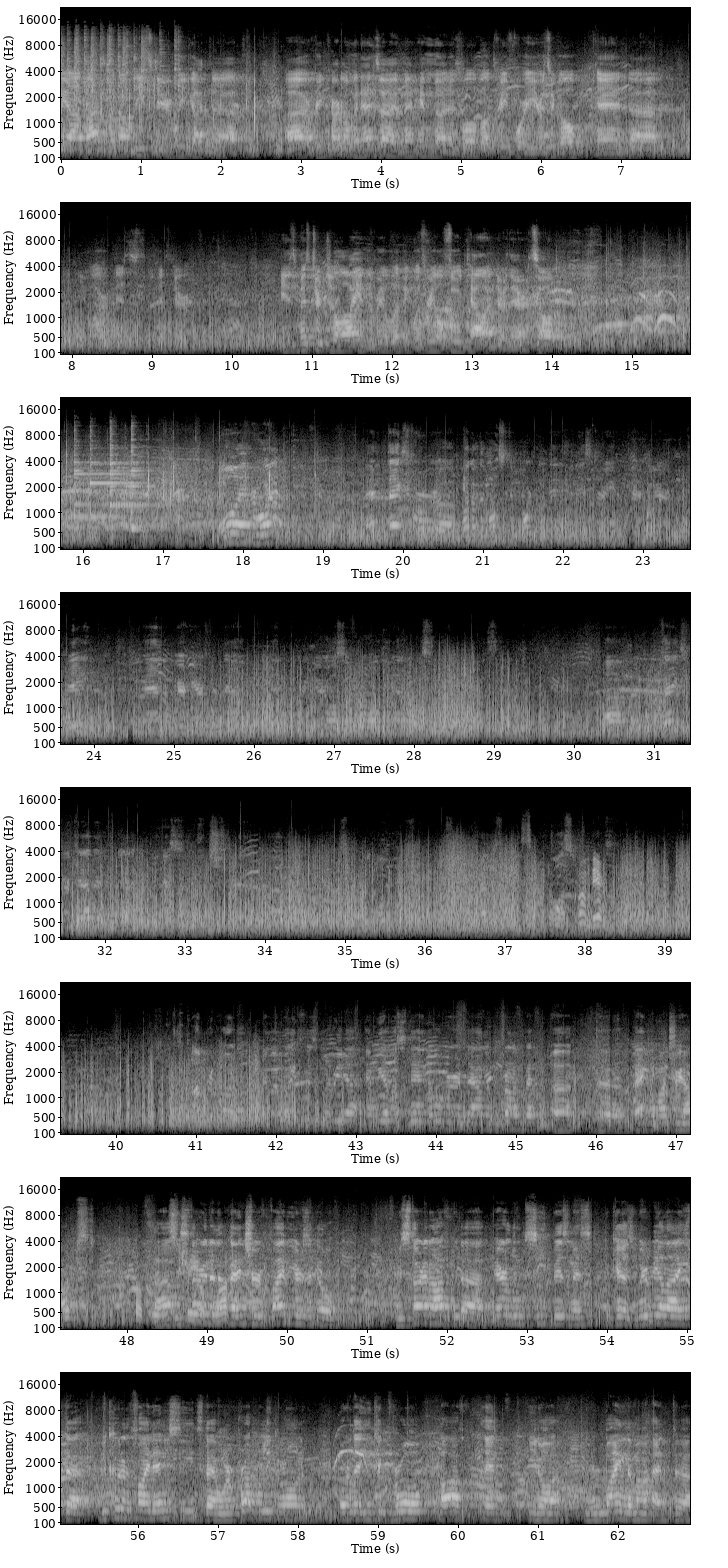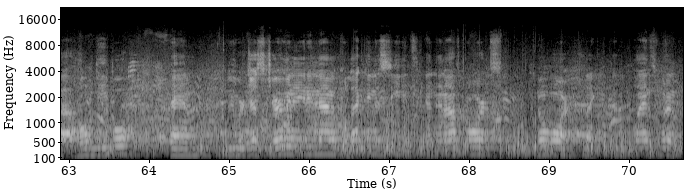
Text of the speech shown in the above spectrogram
uh, last but not least here, we got uh, uh, Ricardo Menenza. I met him uh, as well about three, four years ago, and uh, you are Mr. He's Mr. July in the Real Living with Real Food calendar there, so. Hello, everyone, and thanks for uh, one of the most important days in history. We're here today, and we're here for them, and we're here also for all the animals. Um, thanks for Kevin for letting me do this speech. And, uh, almost- Come on, Bear. I'm Ricardo, and my wife is Maria, and we have a stand over down in front of uh, the Bank of Montreal. Hopefully Uh, this we tree started will an block it. adventure five years ago. We started off with a heirloom seed business because we realized that we couldn't find any seeds that were properly grown or that you could grow off. And you know, we were buying them at uh, Home Depot, and we were just germinating them, collecting the seeds, and then afterwards, no more. Like the plants wouldn't.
